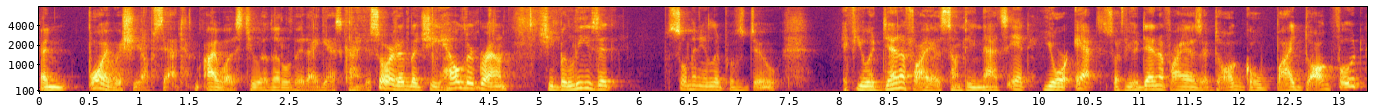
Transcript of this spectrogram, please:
And boy, was she upset. I was too, a little bit, I guess, kind of, sort of. But she held her ground. She believes it. So many liberals do. If you identify as something, that's it. You're it. So if you identify as a dog, go buy dog food.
